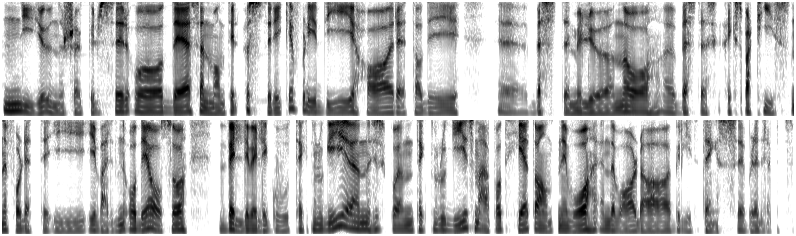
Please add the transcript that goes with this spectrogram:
nye undersøkelser, og det sender man til Østerrike fordi de har et av de beste miljøene og eh, beste ekspertisene for dette i, i, verden. Og det er også veldig, veldig god teknologi. En, husk på en teknologi som er på et helt annet nivå enn det var da Birgitte Tengs ble drept.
